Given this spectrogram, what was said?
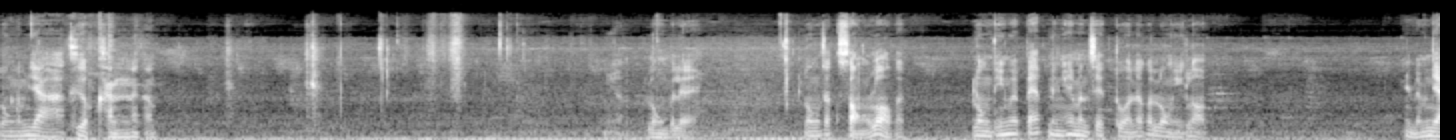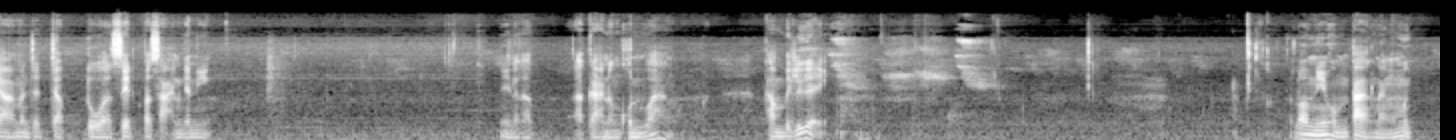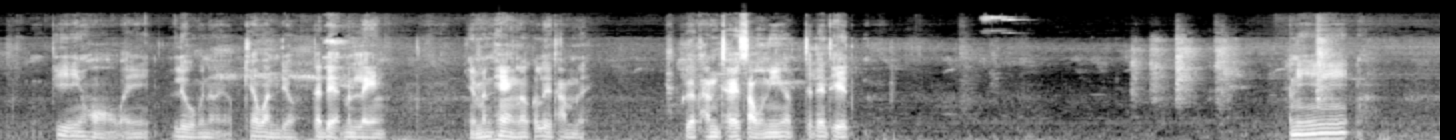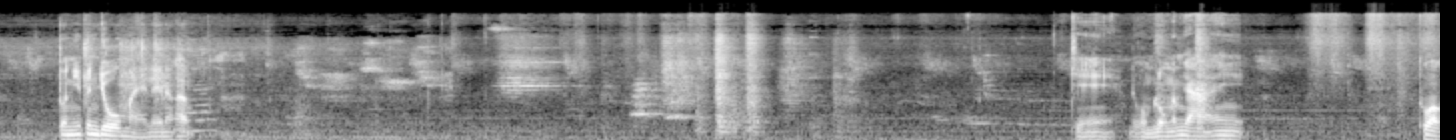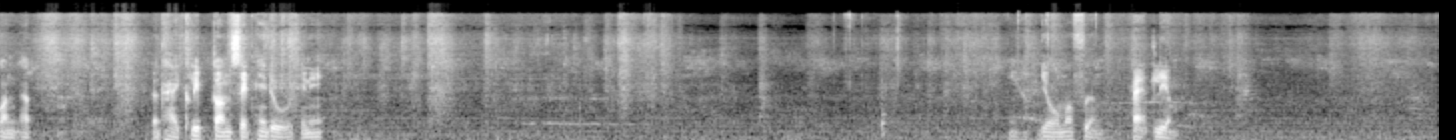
ลงน้ำยาเคลือบคันนะครับลงไปเลย ลงสักสองรอบครับ ลงทิ้งไว้แป๊บหนึ่งให้มันเซตตัวแล้วก็ลงอีกรอบน้ำยามันจะจับตัวเซตประสานกันเองนี่แหละครับ อาการของคนว่างทำไปเรื่อย รอบนี้ผมตากหนังหมึก ที่ห่อไว้เร็วไปหน่อยครับแค่วันเดียว แต่แดดมันแรง เห็นมันแห้งแล้วก็เลยทำเลยเผื่อทันใช้เสานี้ครับจะได้เทสอันนี้ ตัวนี้เป็นโยใหม่เลยนะครับโอเค เดี๋ยวผมลงน้ำยาให้ทั่วก่อนครับ เดี๋ยวถ่ายคลิปตอนเสร็จให้ดูทีนี้ นี่ครับโยมาเฟืองแปดเหลี่ยม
